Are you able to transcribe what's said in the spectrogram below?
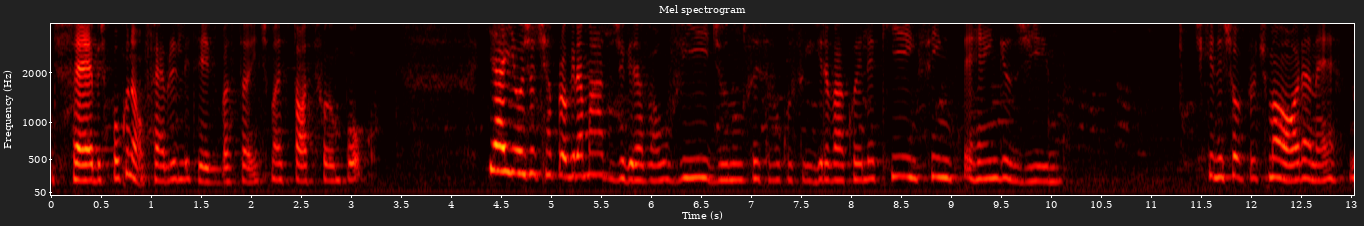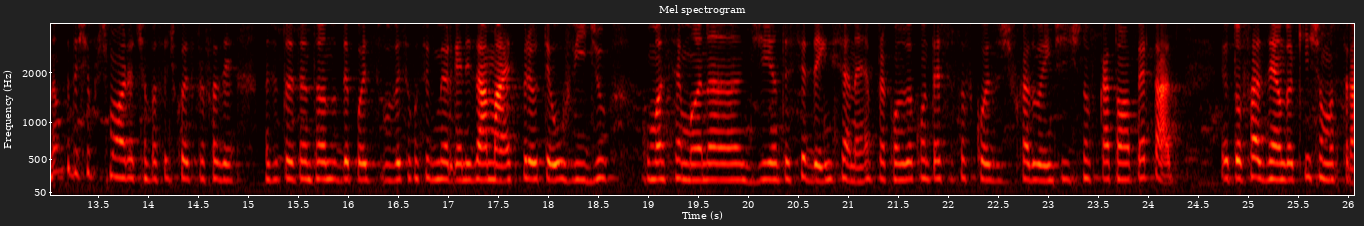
de febre. Pouco não, febre ele teve bastante, mas tosse foi um pouco. E aí hoje eu tinha programado de gravar o vídeo, não sei se eu vou conseguir gravar com ele aqui, enfim, perrengues de... Acho que deixou pra última hora, né? Não que eu deixei pra última hora, eu tinha bastante coisa pra fazer, mas eu tô tentando depois, vou ver se eu consigo me organizar mais pra eu ter o vídeo com uma semana de antecedência, né? Pra quando acontece essas coisas de ficar doente, a gente não ficar tão apertado. Eu tô fazendo aqui, deixa eu mostrar.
